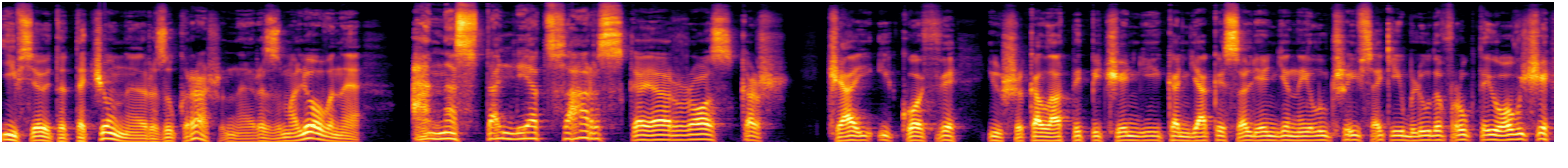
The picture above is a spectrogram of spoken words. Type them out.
и все это точеное, разукрашенное, размалеванное, а на столе царская роскошь, чай и кофе, и шоколад, и печенье, и коньяк, и соленья, наилучшие всякие блюда, фрукты и овощи,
